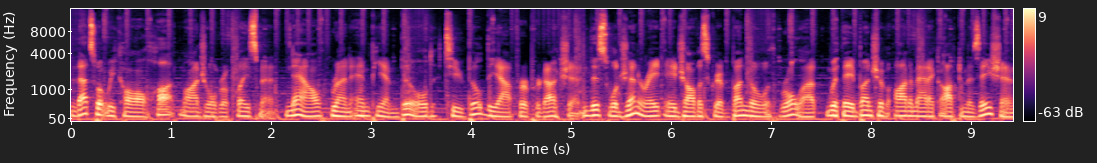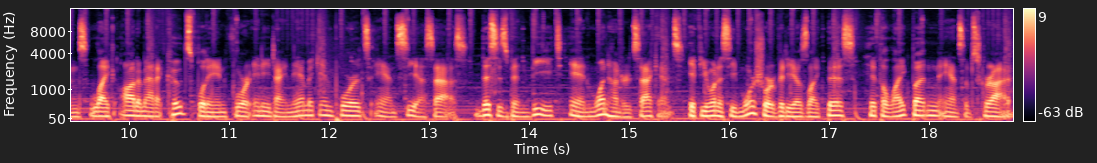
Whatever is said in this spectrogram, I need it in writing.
That's what we call hot module replacement. Now run npm build to build the app for production. This will generate a JavaScript bundle with rollup with a bunch of automatic optimizations like automatic code splitting for any dynamic imports and CSS. This has been Vite in 100 seconds. If you want to see more short videos like this, hit the like button and subscribe.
